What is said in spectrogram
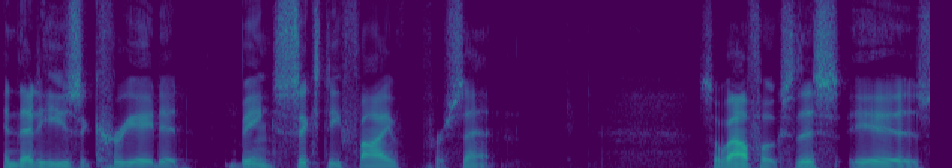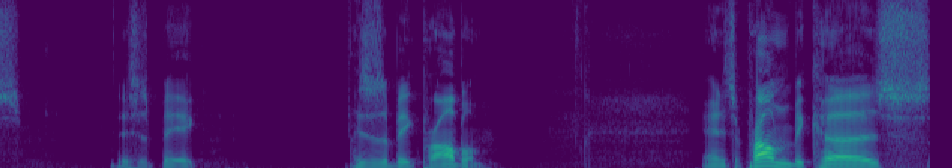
and that he's a created being. 65%. So wow, folks, this is this is big. This is a big problem. And it's a problem because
